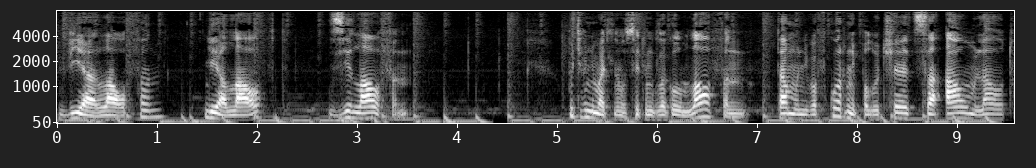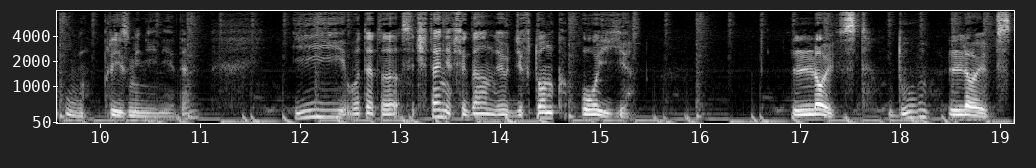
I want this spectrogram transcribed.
wir laufen, ihr lauft, sie laufen. Будьте внимательны вот с этим глаголом laufen. Там у него в корне получается аум лаут у при изменении. Да? И вот это сочетание всегда нам дает дифтонг «ой». Läufst. Du läufst.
